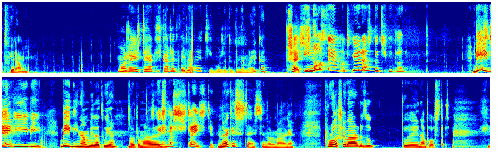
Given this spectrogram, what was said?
otwieramy. Może jeszcze jakiś gadżet wyjdzie ci. Może do dynamajka. Sześć. I nosem otwierasz, to ci wypada. Bibi! Bibi. Bibi nam wylatuje. Normalnie. Jakieś masz szczęście. No jakieś szczęście normalnie. Proszę bardzo, kolejna postać.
